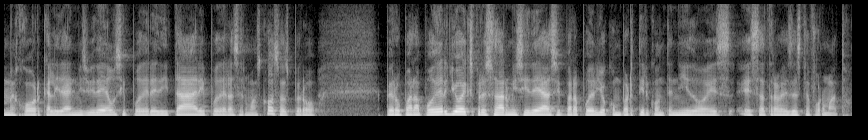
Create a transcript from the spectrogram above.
mejor calidad en mis videos y poder editar y poder hacer más cosas, pero, pero para poder yo expresar mis ideas y para poder yo compartir contenido es, es a través de este formato,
